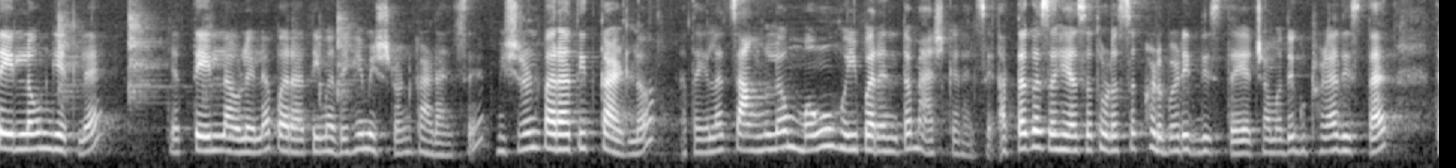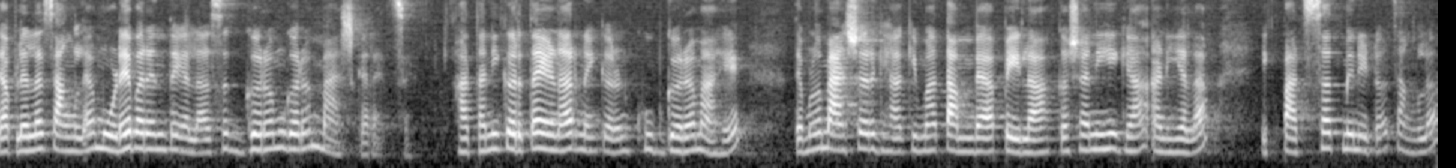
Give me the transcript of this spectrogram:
तेल लावून घेतलं आहे या तेल लावलेल्या परातीमध्ये हे मिश्रण काढायचं आहे मिश्रण परातीत काढलं आता याला चांगलं मऊ होईपर्यंत मॅश करायचं आहे आता कसं हे असं थोडंसं खडबडीत दिसतंय याच्यामध्ये गुठळ्या दिसत आहेत ते आपल्याला चांगल्या मोडेपर्यंत याला असं गरम गरम मॅश करायचं आहे हाताने करता येणार नाही कारण खूप गरम आहे. त्यामुळं मॅशर घ्या किंवा तांब्या पेला कशानेही घ्या आणि याला एक पाच सात मिनिटं चांगलं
